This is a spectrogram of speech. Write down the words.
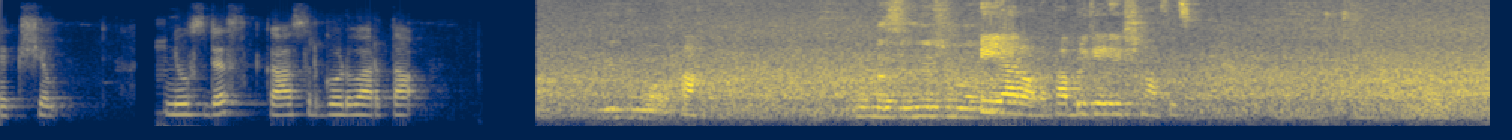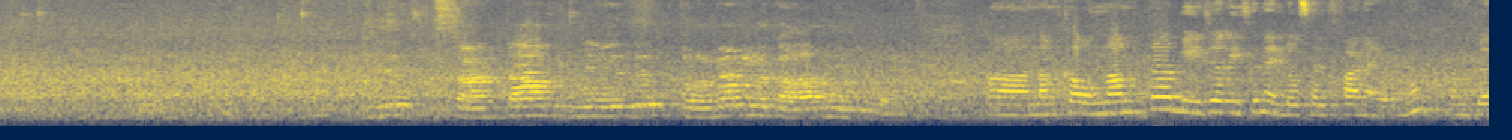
ലക്ഷ്യം. ന്യൂസ് ഡെസ്ക് കാസർഗോഡ് വാർത്ത. P R public relation officer ഇത് സ്റ്റാർട്ടാവുന്നത് തുടങ്ങാനുള്ള കാരണം എന്താണ് നമുക്ക് ഒന്നാമത്തെ മേജർ റീസൺ എൻഡോസൾഫാൻ ആയിരുന്നു. നമുക്ക്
